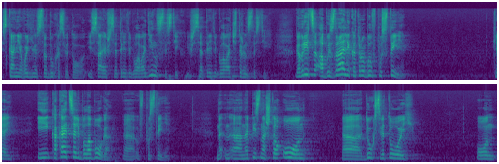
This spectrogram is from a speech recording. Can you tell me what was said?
искание водительства Духа Святого. Исайя 63 глава 11 стих и 63 глава 14 стих. Говорится об Израиле, который был в пустыне. Okay. И какая цель была Бога э, в пустыне? Написано, что Он, Дух Святой, Он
